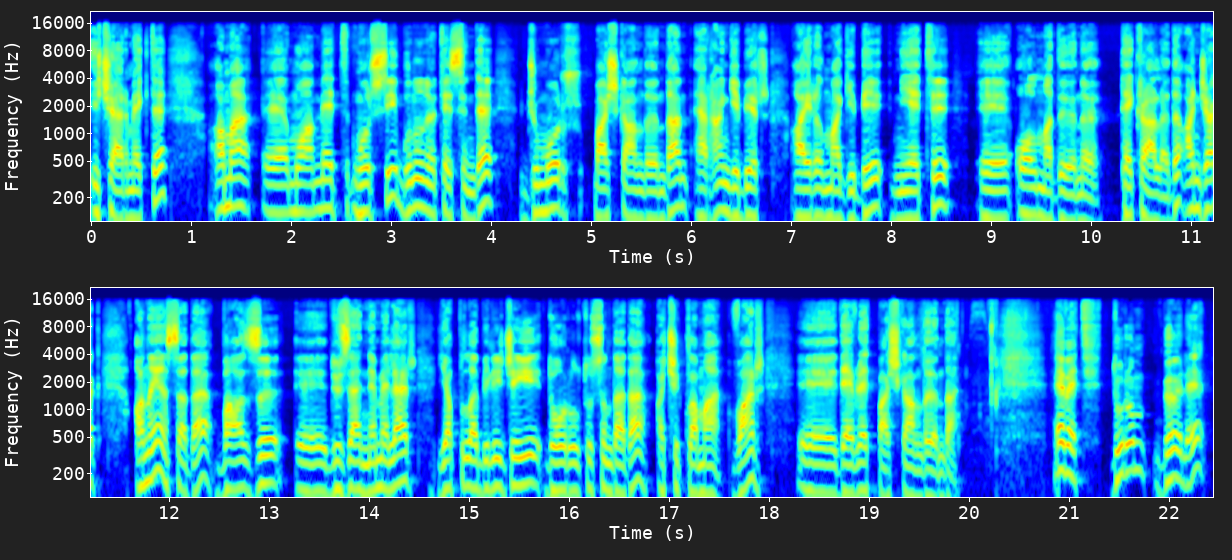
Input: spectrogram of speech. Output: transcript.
içermekte. Ama e, Muhammed Mursi bunun ötesinde Cumhurbaşkanlığından herhangi bir ayrılma gibi niyeti e, olmadığını tekrarladı. Ancak anayasada bazı e, düzenlemeler yapılabileceği doğrultusunda da açıklama var e, devlet başkanlığından. Evet durum böyle.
